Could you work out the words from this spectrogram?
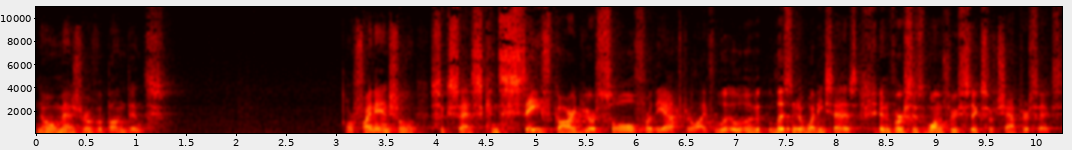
No measure of abundance or financial success can safeguard your soul for the afterlife. listen to what he says in verses 1 through 6 of chapter 6.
